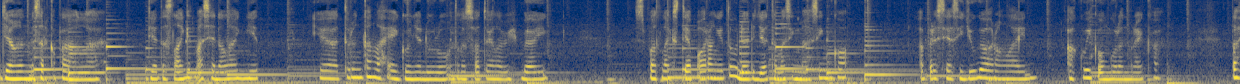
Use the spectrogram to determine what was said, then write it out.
Jangan besar kepala. Di atas langit masih ada langit. Ya, turunkanlah egonya dulu untuk sesuatu yang lebih baik. Spotlight setiap orang itu udah ada jatah masing-masing kok. Apresiasi juga orang lain. Akui keunggulan mereka. Toh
